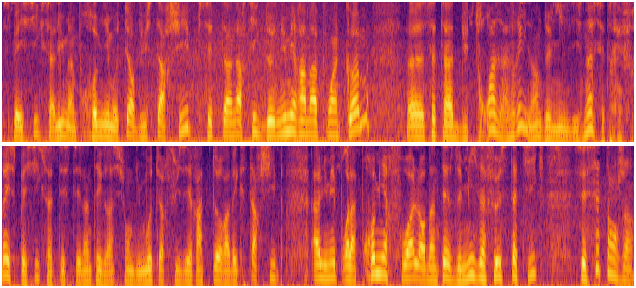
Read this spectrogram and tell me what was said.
SpaceX allume un premier moteur du Starship. C'est un article de numerama.com. Euh, c'est du 3 avril 2019, hein, c'est très frais. SpaceX a testé l'intégration du moteur fusée Raptor avec Starship allumé pour la première fois lors d'un test de mise à feu statique. C'est cet engin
